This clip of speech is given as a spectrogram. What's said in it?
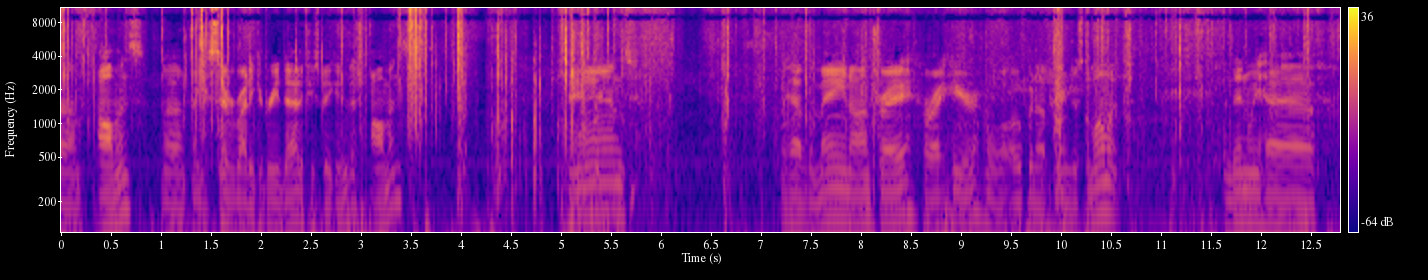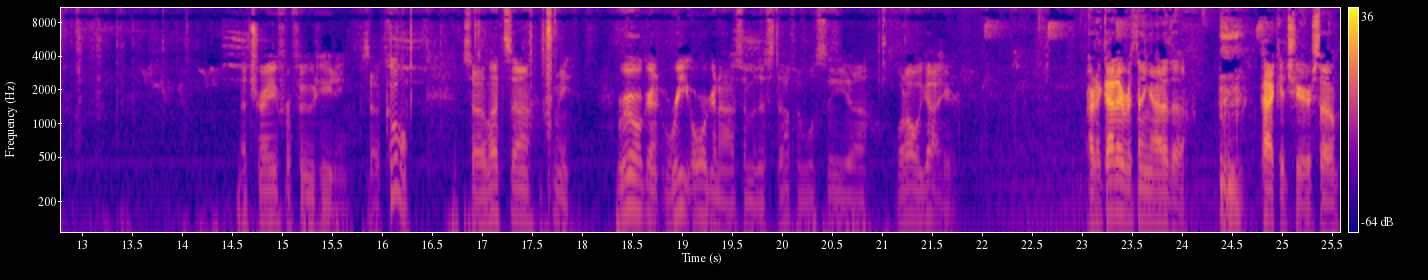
Um, almonds. Uh, I guess everybody could read that if you speak English. Almonds. And we have the main entree right here. We'll open up here in just a moment. And then we have a tray for food heating. So cool. So let's uh, let me reorgan reorganize some of this stuff and we'll see uh, what all we got here. All right, I got everything out of the package here. So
